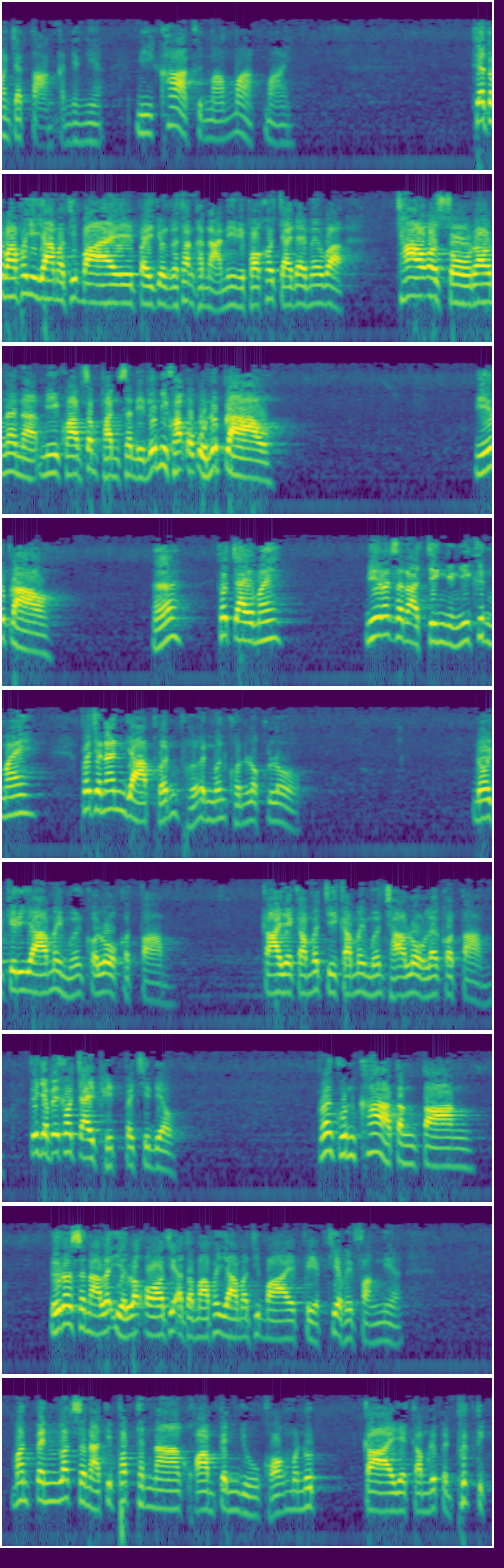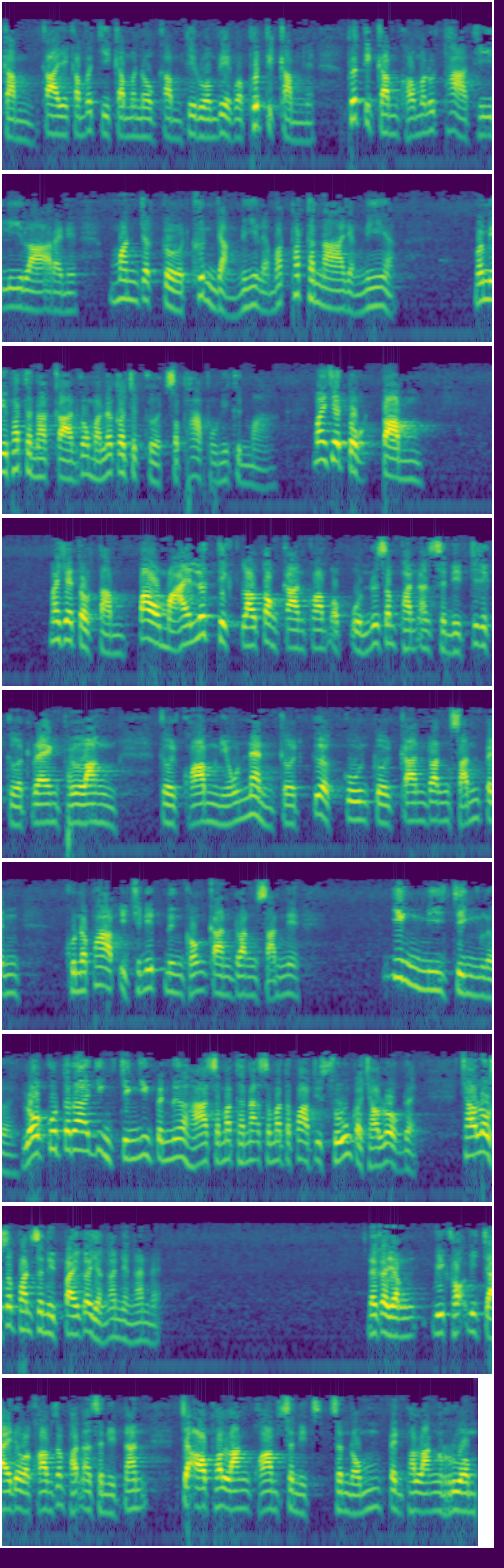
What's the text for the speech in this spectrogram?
มันจะต่างกันอย่างเงี้ยมีค่าขึ้นมามากมาย เทศบาลพยายามอธิบายไปจนกระทั่งขนาดนี้นี่พอเข้าใจได้ไหมว่า ชาวอโศเรานั่นน่ะ มีความสัมพันธ์สนิทหรือมีความอบอุ่นหรือเปล่า มีหรือเปล่าฮะเข้าใจไหมมีลักษณะจริงอย่างนี้ขึ้นไหม เพราะฉะนั้นอย่าเผินเผินเหมือนคนโลกโลก โดยกิริยาไม่เหมือนกับโลกก็ตาม กายกรรมวจีกรรมไม่เหมือนชาวโลกแล้วก็ตาม ก็อย่าไปเข้าใจผิดไปทีเดียว เพราะคุณค่าต่างๆ รือลักษณะละเอียดละออที่อาตมาพยายามอธิบายเปรียบเทียบให้ฟังเนี่ยมันเป็นลักษณะที่พัฒนาความเป็นอยู่ของมนุษย์ กายกรรมหรือเป็นพฤติกรรม กายกรรมวจีกรรมมโนกรรมที่รวมเรียกว่าพฤติกรรมเนี่ยพฤติกรรมของมนุษย์ท่าทีลีลาอะไรเนี่ยมันจะเกิดขึ้นอย่างนี้แหละมันพัฒนาอย่างนี้มันมีพัฒนาการของมันแล้วก็จะเกิดสภาพพวกนี้ขึ้นมา ไม่ใช่ตกต่ำ ไม่ใช่ตกต่ำเป้าหมายลึกติกเราต้องการความอบอุ่นหรือสัมพันธ์อันสนิทที่จะเกิดแรงพลัง เกิดความเหนียวแน่น เกิดเกื้อกูล เกิดการรังสรรค์เป็นคุณภาพอีกชนิดหนึ่งของการรังสรรค์เนี่ยยิ่งมีจริงเลย โลกุตระยิ่งจริง ยิ่งเป็นเนื้อหาสมรรถนะสมรรถภาพที่สูงกว่าชาวโลกด้วย ชาวโลกสัมพันธ์สนิทไปก็อย่างนั้นอย่างนั้นแหละแล้วก็ยังวิเคราะห์วิจัยด้วยว่าความสัมพันธ์อันสนิทนั้น จะเอาพลังความสนิทสนมเป็นพลังรวม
